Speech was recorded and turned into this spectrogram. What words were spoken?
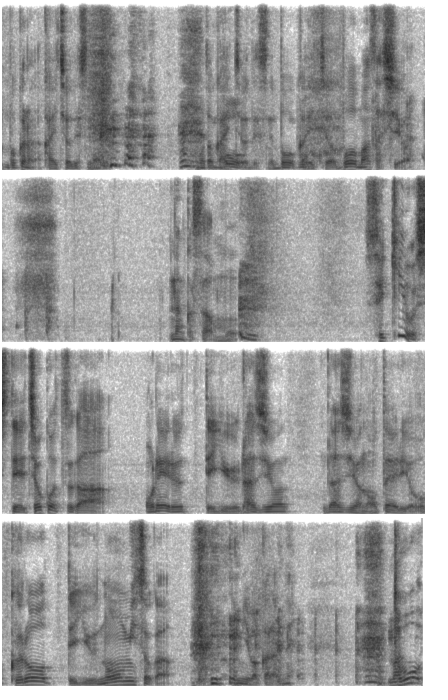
僕らの会長ですね。元会長ですね。某会長某正志よなんかさもう咳をして除骨が折れるっていうラジオラジオのお便りを送ろうっていう脳みそが意味わからんね。どう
